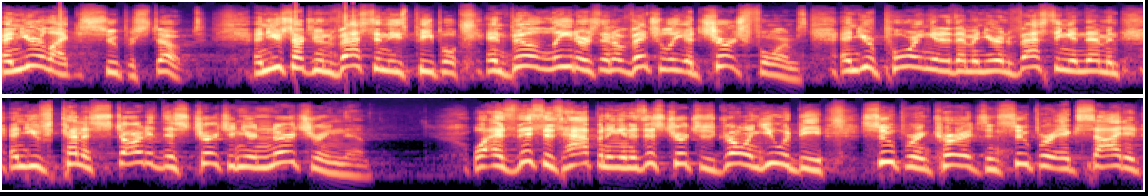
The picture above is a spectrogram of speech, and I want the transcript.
and you're like super stoked. And you start to invest in these people and build leaders, and eventually a church forms, and you're pouring into them, and you're investing in them, and, and you've kind of started this church, and you're nurturing them. Well, as this is happening and as this church is growing, you would be super encouraged and super excited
